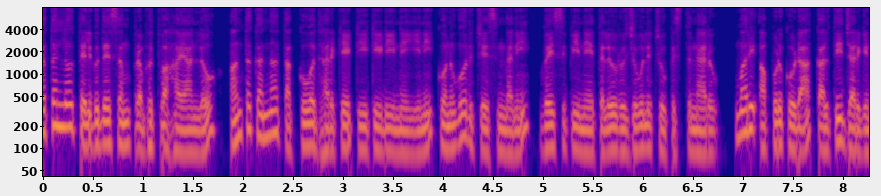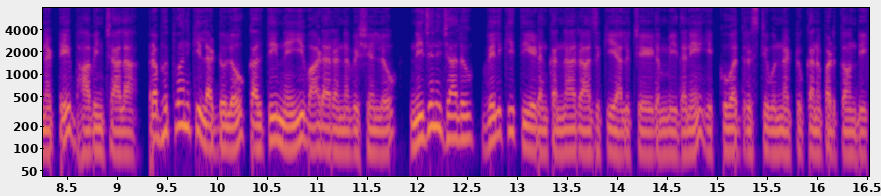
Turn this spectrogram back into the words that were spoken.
గతంలో తెలుగుదేశం ప్రభుత్వ హయాంలో అంతకన్నా తక్కువ ధరకే టీటీడీ నెయ్యిని కొనుగోలు చేసిందని వైసీపీ నేతలు రుజువులు చూపిస్తున్నారు. మరి అప్పుడు కూడా కల్తీ జరిగినట్టే భావించాలా? ప్రభుత్వానికి లడ్డూలో కల్తీ నెయ్యి వాడారన్న విషయంలో నిజనిజాలు వెలికి తీయడం కన్నా రాజకీయాలు చేయడం మీదనే ఎక్కువ దృష్టి ఉన్నట్టు కనపడుతోంది.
